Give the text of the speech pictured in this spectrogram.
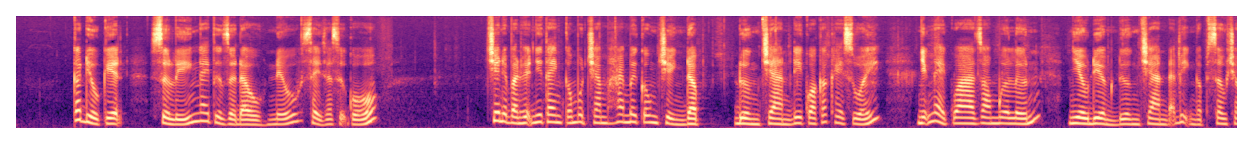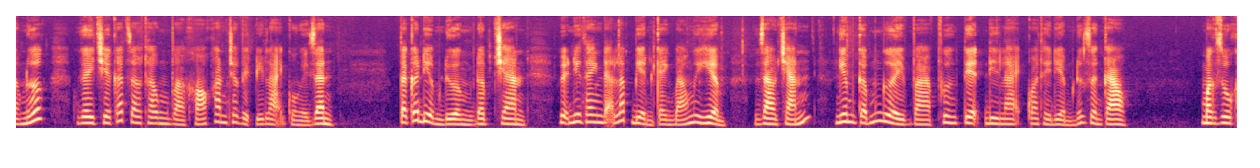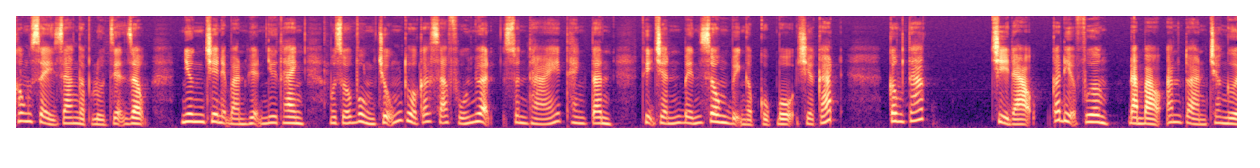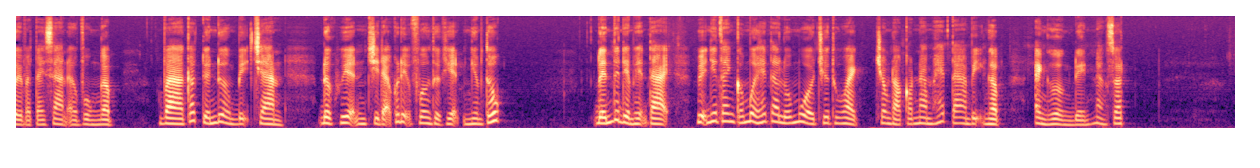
các điều kiện xử lý ngay từ giờ đầu nếu xảy ra sự cố. Trên địa bàn huyện Như Thanh có 120 công trình đập, đường tràn đi qua các khe suối. Những ngày qua do mưa lớn, nhiều điểm đường tràn đã bị ngập sâu trong nước, gây chia cắt giao thông và khó khăn cho việc đi lại của người dân. Tại các điểm đường đập tràn, huyện Như Thanh đã lắp biển cảnh báo nguy hiểm, rào chắn, nghiêm cấm người và phương tiện đi lại qua thời điểm nước dâng cao. Mặc dù không xảy ra ngập lụt diện rộng, nhưng trên địa bàn huyện Như Thanh, một số vùng trũng thuộc các xã Phú Nhuận, Xuân Thái, Thanh Tân, thị trấn Bến Sông bị ngập cục bộ chia cắt. Công tác chỉ đạo các địa phương đảm bảo an toàn cho người và tài sản ở vùng ngập và các tuyến đường bị tràn được huyện chỉ đạo các địa phương thực hiện nghiêm túc. Đến thời điểm hiện tại, huyện Như Thanh có 10 hecta lúa mùa chưa thu hoạch, trong đó có 5 hecta bị ngập, ảnh hưởng đến năng suất.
